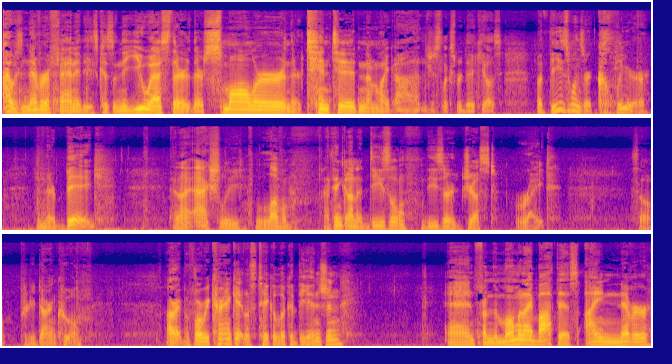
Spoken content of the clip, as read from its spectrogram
I was never a fan of these because in the US they're they're smaller and they're tinted and I'm like, oh, that just looks ridiculous. But these ones are clear and they're big and I actually love them. I think on a diesel, these are just right. So pretty darn cool. All right, before we crank it, let's take a look at the engine. And from the moment I bought this, I never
